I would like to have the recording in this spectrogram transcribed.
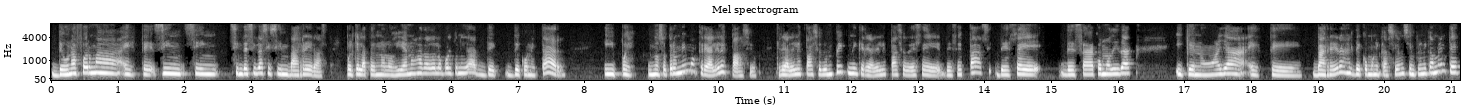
de una forma, este, sin, sin, sin decirlo así, sin barreras, porque la tecnología nos ha dado la oportunidad de, de conectar y pues nosotros mismos crear el espacio crear el espacio de un picnic, crear el espacio de ese, de ese espacio, de, ese, de esa comodidad y que no haya este, barreras de comunicación, simplemente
